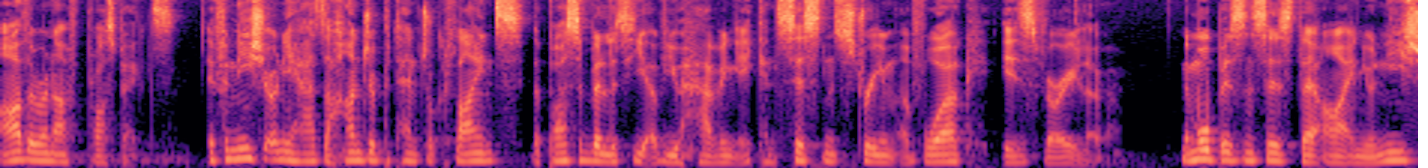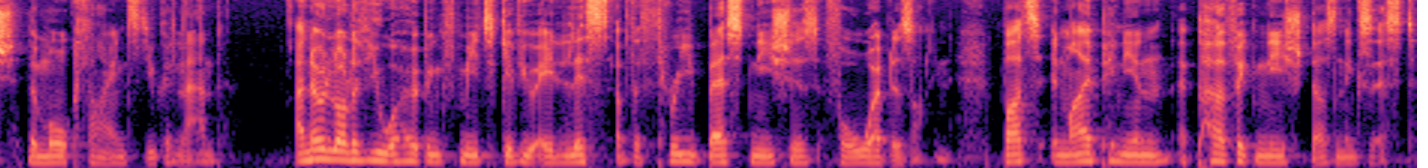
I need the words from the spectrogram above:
Are there enough prospects? If a niche only has 100 potential clients, the possibility of you having a consistent stream of work is very low. The more businesses there are in your niche, the more clients you can land. I know a lot of you were hoping for me to give you a list of the three best niches for web design, but in my opinion, a perfect niche doesn't exist.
